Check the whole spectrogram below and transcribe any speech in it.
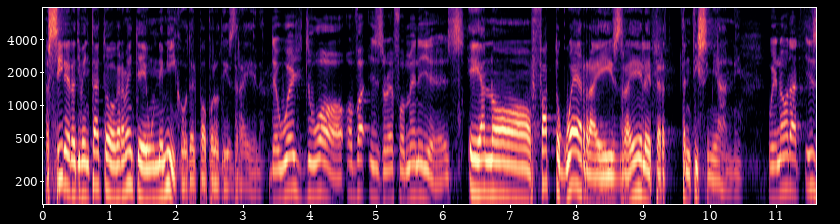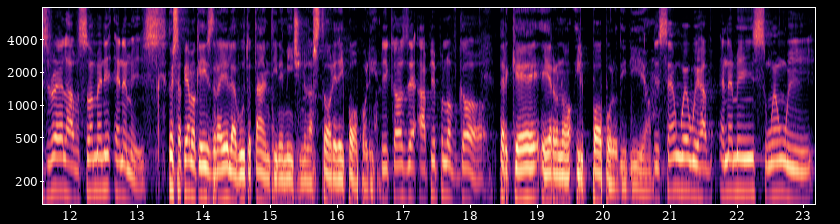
La Siria era diventato veramente un nemico del popolo di Israele They waged war over Israel for many years. e hanno fatto guerra a Israele per tantissimi anni. We know that Israel have so many enemies Noi sappiamo che Israele ha avuto tanti nemici nella storia dei popoli because they are people of God. perché erano il popolo di Dio. The same way we have enemies when we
